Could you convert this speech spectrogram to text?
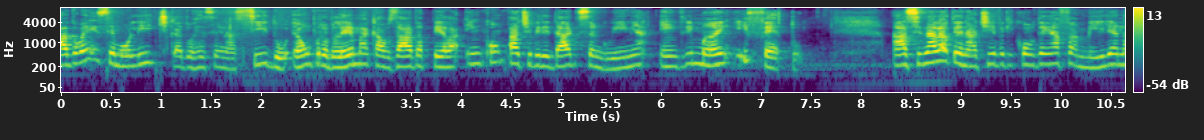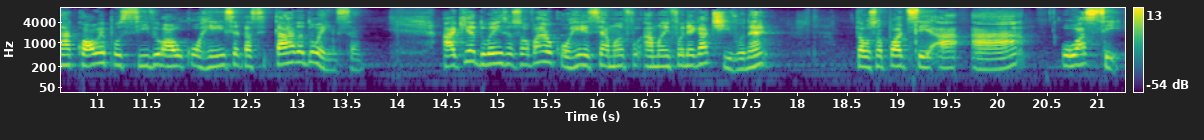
a doença hemolítica do recém-nascido é um problema causado pela incompatibilidade sanguínea entre mãe e feto. Assinale a alternativa que contém a família na qual é possível a ocorrência da citada doença. Aqui a doença só vai ocorrer se a mãe for, a mãe for negativo, né? Então só pode ser a A ou a C.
